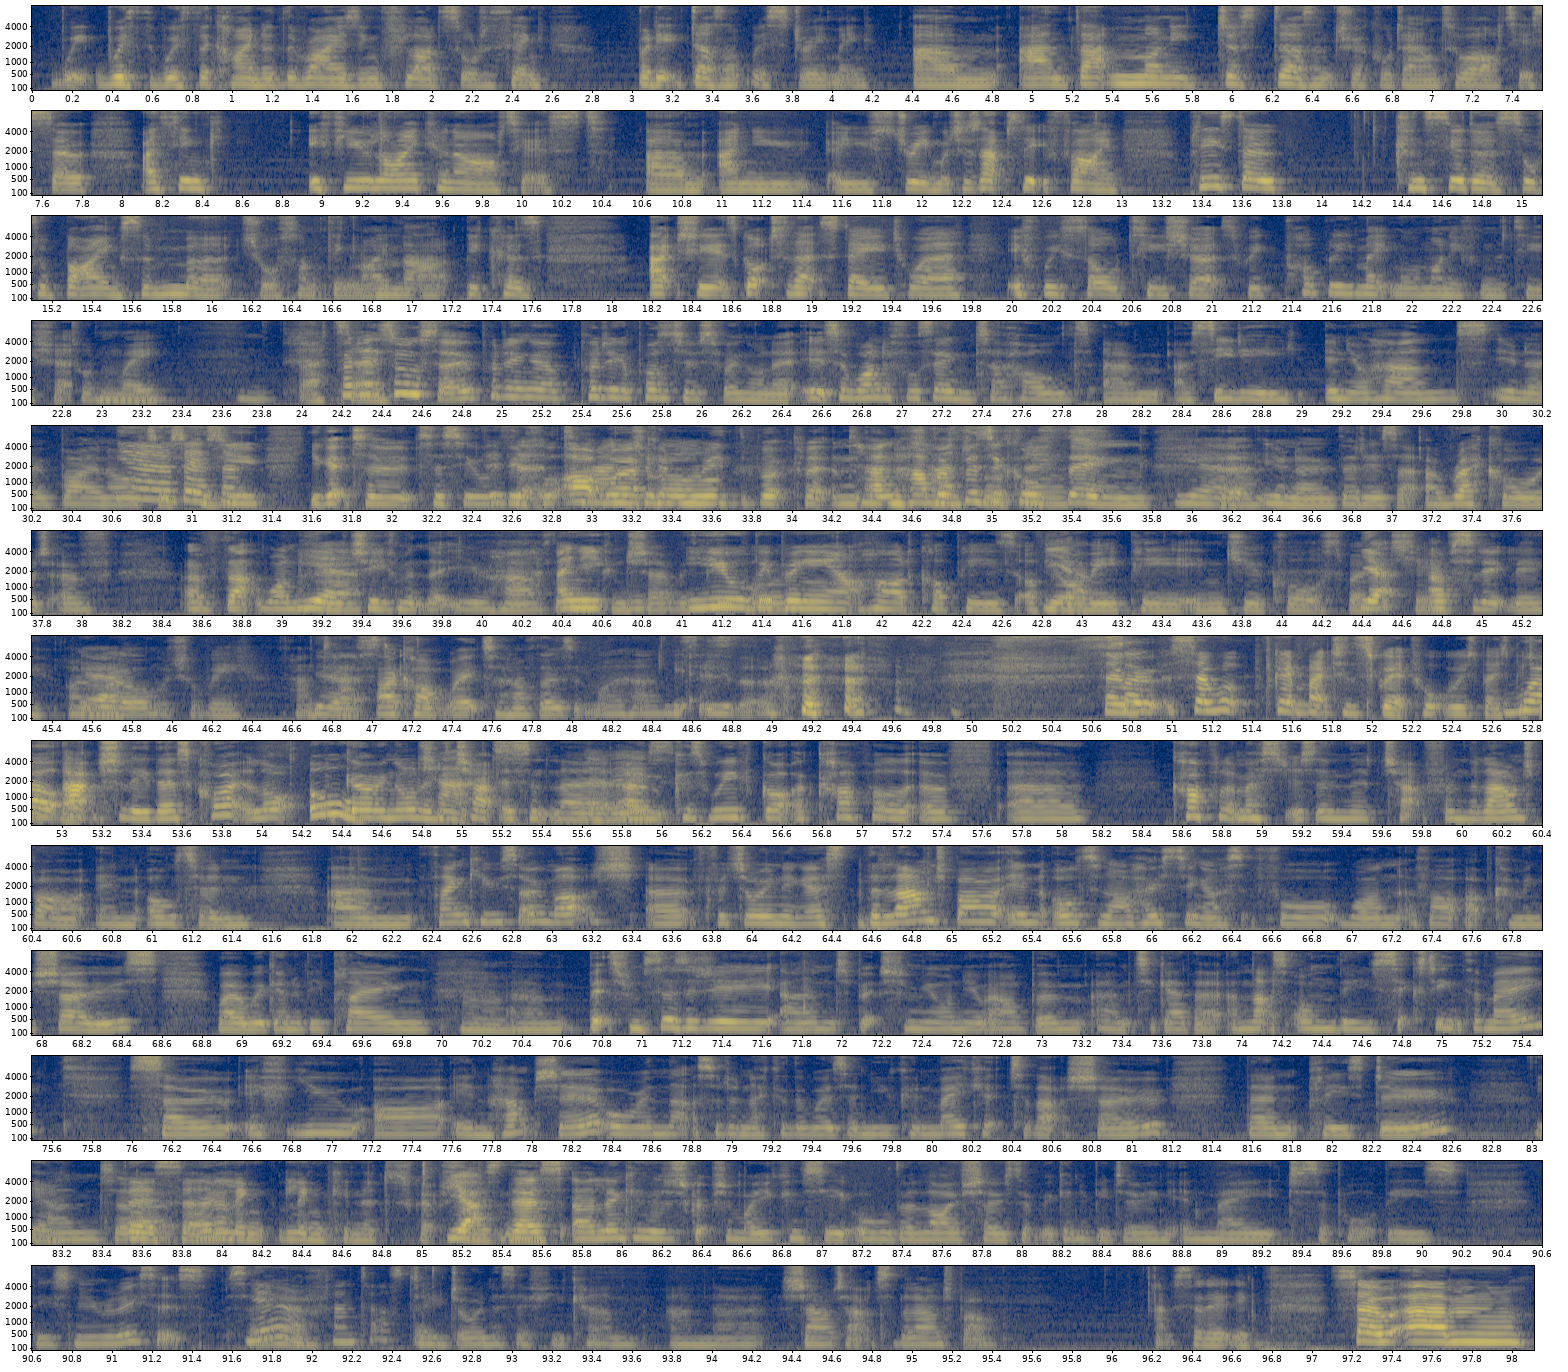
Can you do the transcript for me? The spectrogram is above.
with with the kind of the rising flood sort of thing, but it doesn't with streaming, um, and that money just doesn't trickle down to artists. So I think if you like an artist um, and you you stream, which is absolutely fine, please don't consider sort of buying some merch or something like mm. that because actually it's got to that stage where if we sold t-shirts we'd probably make more money from the t-shirts wouldn't mm. we but, but um, it's also putting a putting a positive swing on it. It's a wonderful thing to hold um, a CD in your hands, you know, by an artist because yeah, you, you get to, to see all the beautiful artwork and read the booklet and, and have a physical things. thing yeah. that you know that is a, a record of of that wonderful yeah. achievement that you have that and you, you, can share with you people. will be bringing out hard copies of your EP in due course, won't yeah, you? absolutely. I yeah, will. Which will be fantastic. Yeah, I can't wait to have those in my hands yes. either. So, so, so what, getting back to the script, what were we supposed to be Well, actually, there's quite a lot Ooh, going on chat. in the chat, isn't there? Because um, we've got a couple of uh, couple of messages in the chat from the Lounge Bar in Alton. Um, thank you so much uh, for joining us. The Lounge Bar in Alton are hosting us for one of our upcoming shows where we're going to be playing hmm. um, bits from Syzygy and bits from your new album um, together, and that's on the 16th of May. So if you are in Hampshire or in that sort of neck of the woods and you can make it to that show, then please do. Yeah, and, uh, there's a yeah. link link in the description. Yeah, there's there? a link in the description where you can see all the live shows that we're going to be doing in May to support these these new releases. So yeah, yeah fantastic. Do join us if you can, and uh, shout out to the Lounge Bar. Absolutely. So. um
